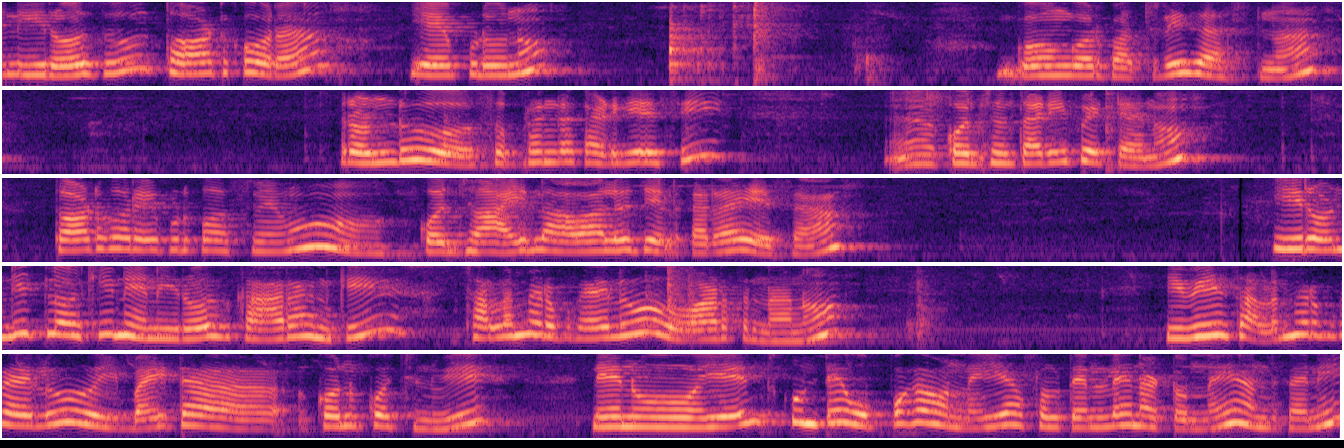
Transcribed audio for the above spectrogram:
నేను ఈరోజు తోటకూర ఏపుడును గోంగూర పచ్చడి చేస్తున్నా. రెండు శుభ్రంగా కడిగేసి కొంచెం తరిగి పెట్టాను. తోటకూర ఏపుడు కోసమేమో కొంచెం ఆయిల్ ఆవాలు జీలకర్ర వేసా. ఈ రెండిట్లోకి నేను ఈరోజు కారానికి చల్లమిరపకాయలు వాడుతున్నాను. ఇవి చల్లమిరపకాయలు బయట కొనుక్కొచ్చినవి. నేను వేయించుకుంటే ఉప్పగా ఉన్నాయి అసలు తినలేనట్టు ఉన్నాయి అందుకని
